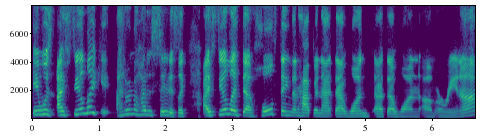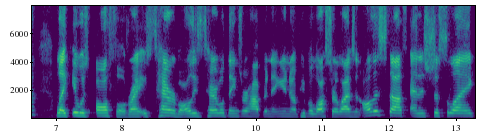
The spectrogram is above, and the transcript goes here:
it was I feel like I don't know how to say this. Like I feel like that whole thing that happened at that one at that one um arena, like it was awful, right? It was terrible. All these terrible things were happening, you know, people lost their lives and all this stuff and it's just like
